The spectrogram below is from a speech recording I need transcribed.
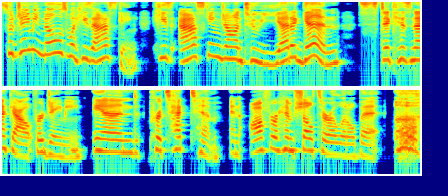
So Jamie knows what he's asking. He's asking John to yet again stick his neck out for Jamie and protect him and offer him shelter a little bit. Ugh.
